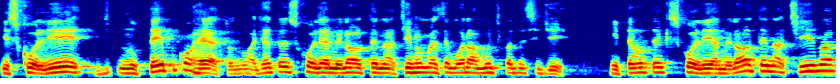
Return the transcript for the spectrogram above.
escolher no tempo correto. Não adianta eu escolher a melhor alternativa, mas demorar muito para decidir. Então, tenho que escolher a melhor alternativa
